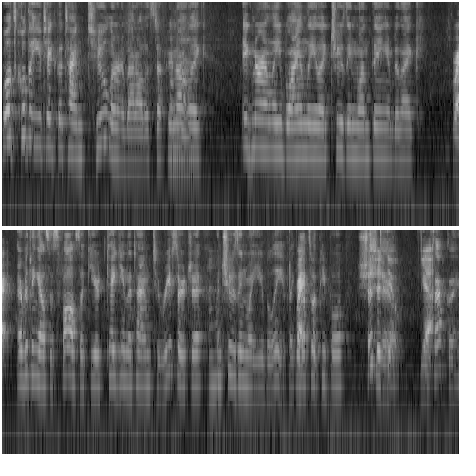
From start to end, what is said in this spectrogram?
Well, it's cool that you take the time to learn about all this stuff. You're Mm-hmm. not like ignorantly, blindly like choosing one thing and be like Right. everything else is false. Like you're taking the time to research it and choosing what you believe. Like Mm-hmm. Right. that's what people should, Should do. do. Yeah. Exactly.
